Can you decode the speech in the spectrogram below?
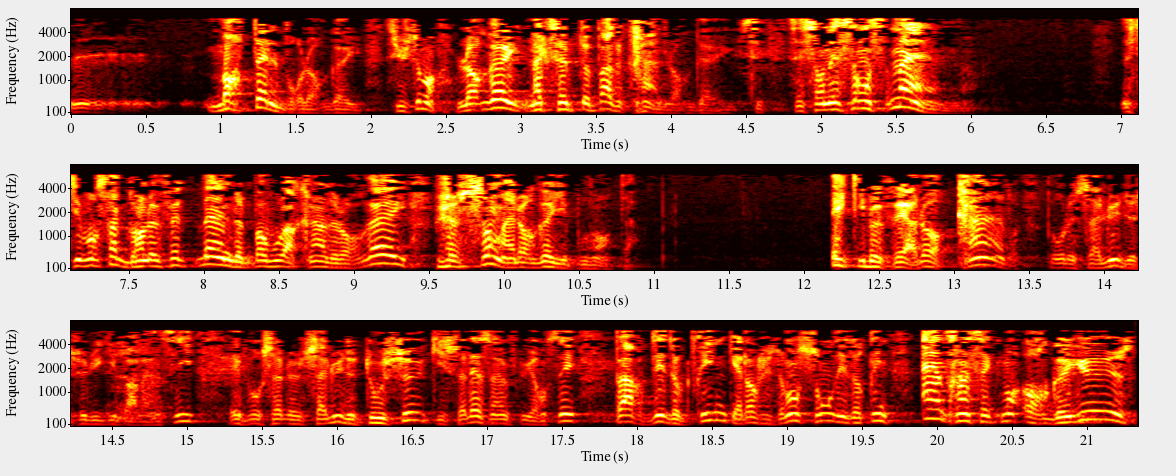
euh, mortel pour l'orgueil. C'est justement, l'orgueil n'accepte pas de craindre l'orgueil. C'est son essence même. Et c'est pour ça que dans le fait même de ne pas vouloir craindre l'orgueil, je sens un orgueil épouvantable. Et qui me fait alors craindre pour le salut de celui qui parle ainsi, et pour le salut de tous ceux qui se laissent influencer par des doctrines qui alors justement sont des doctrines intrinsèquement orgueilleuses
